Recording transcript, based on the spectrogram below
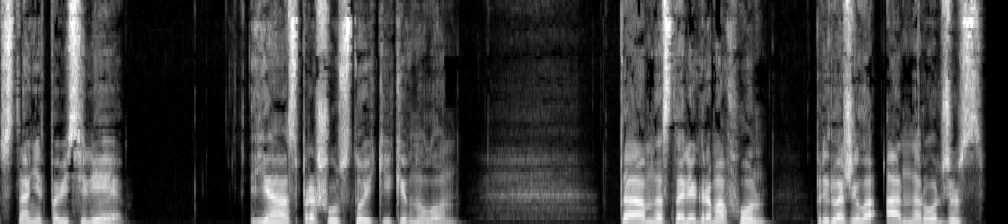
«Станет повеселее». «Я спрошу стойки», — кивнул он. «Там на столе граммофон», — предложила Анна Роджерс,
